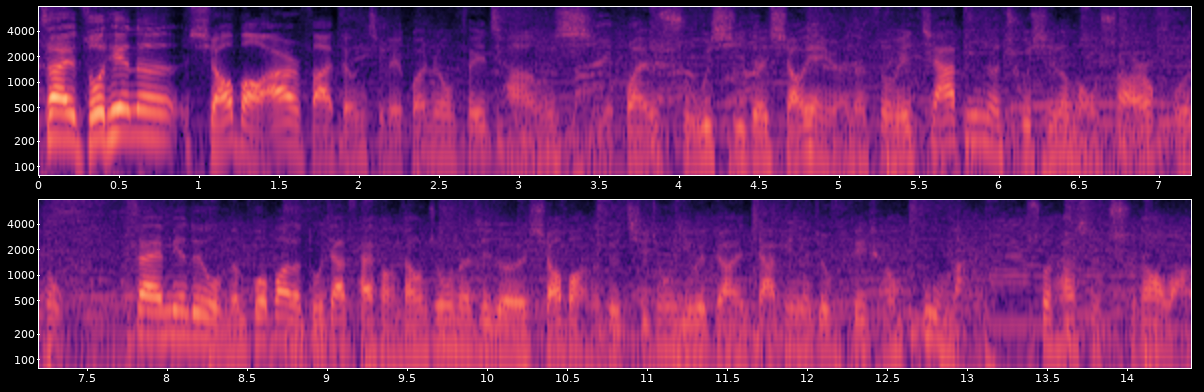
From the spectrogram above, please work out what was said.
在昨天呢，小宝、阿尔法等几位观众非常喜欢、熟悉的小演员呢，作为嘉宾呢出席了某少儿活动。在面对我们播报的独家采访当中呢，这个小宝呢对其中一位表演嘉宾呢就非常不满，说他是迟到王，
